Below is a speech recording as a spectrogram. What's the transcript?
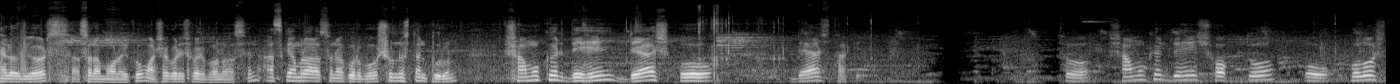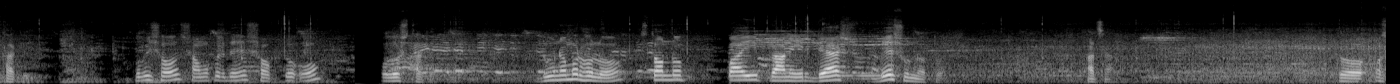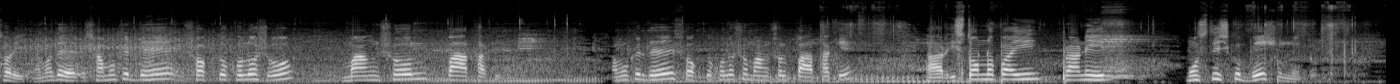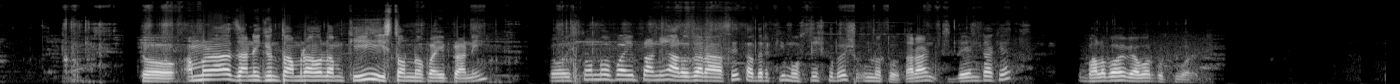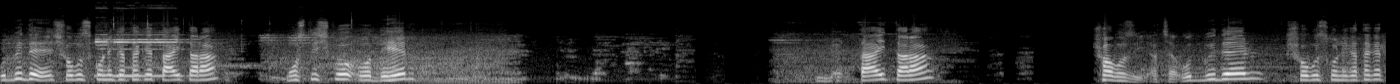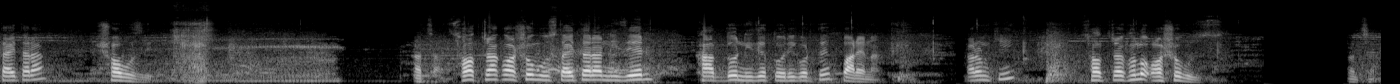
Hello viewers, আসসালামু আলাইকুম। আশা করি সবাই ভালো আছেন। আজকে আমরা আলোচনা করব শূন্যস্থান পূরণ, শামুকের দেহে ড্যাশ ও ড্যাশ থাকে। তো শামুকের দেহে শক্ত ও খোলস থাকে। খুবই সহজ, শামুকের দেহে শক্ত ও খোলস থাকে। দুই নম্বর হলো স্তন্যপায়ী প্রাণীর ড্যাশ বেশ উন্নত। আচ্ছা তো সরি আমাদের শামুকের দেহে শক্ত খোলস ও মাংসল পা থাকে। শামুকের দেহে শক্ত খোলস ও মাংসল পা থাকে আর স্তন্যপায়ী প্রাণীর মস্তিষ্ক বেশ উন্নত। তো, আমরা জানি কিন্তু আমরা হলাম কি স্তন্যপায়ী প্রাণী। তো, স্তন্যপায়ী প্রাণী আরও যারা আছে তাদের কি মস্তিষ্ক বেশ উন্নত, তারা ব্রেনটাকে ভালোভাবে ব্যবহার করতে পারে। উদ্ভিদে সবুজ কণিকা থাকে, তাই তারা মস্তিষ্ক ও দেহের তাই তারা সবুজই। আচ্ছা উদ্ভিদের সবুজ কণিকা থাকে, তাই তারা সবুজই। আচ্ছা ছত্রাক অসবুজ, তাই তারা নিজের খাদ্য নিজে তৈরি করতে পারে না। কারণ কি? ছত্রাক হলো অসবুজ। আচ্ছা।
